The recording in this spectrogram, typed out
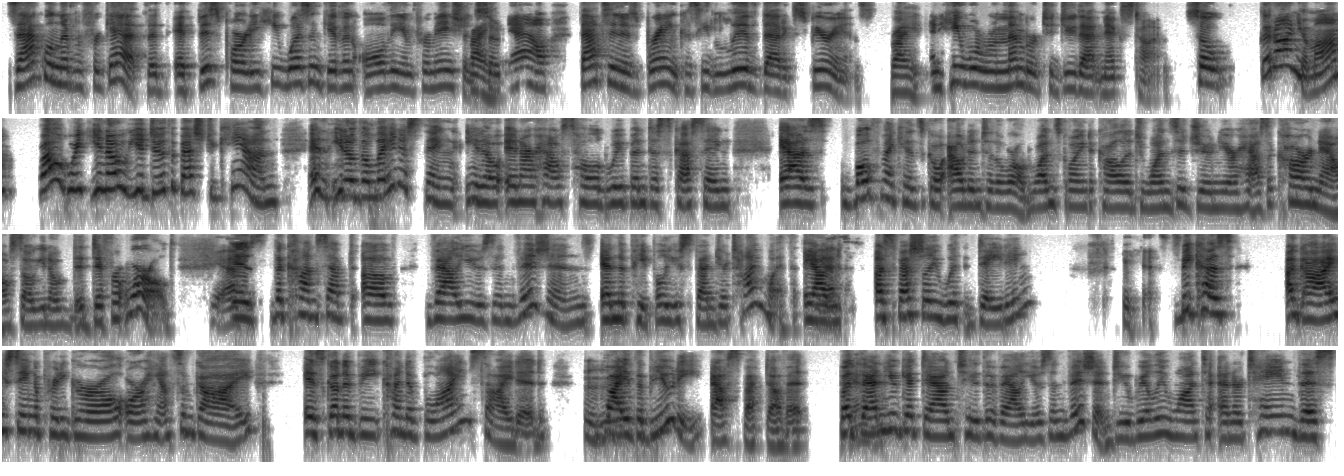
Zach will never forget that at this party, he wasn't given all the information. Right. So now that's in his brain because he lived that experience. Right. And he will remember to do that next time. So good on you, mom. Well, we, you know, you do the best you can. And, you know, the latest thing, you know, in our household, we've been discussing as both my kids go out into the world. One's going to college, one's a junior, has a car now. So, you know, a different world yeah. is the concept of values and visions and the people you spend your time with. And yes. especially with dating. Yes. Because a guy seeing a pretty girl or a handsome guy is going to be kind of blindsided mm-hmm. by the beauty aspect of it. But yeah. then you get down to the values and vision. Do you really want to entertain this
